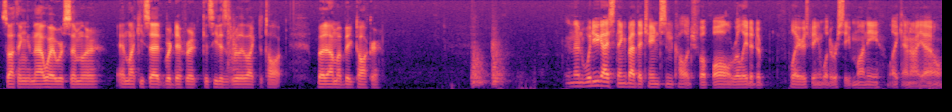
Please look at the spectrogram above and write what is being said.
So I think in that way we're similar. And like you said, we're different because he doesn't really like to talk, but I'm a big talker. And then, what do you guys think about the changes in college football related to players being able to receive money like NIL?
